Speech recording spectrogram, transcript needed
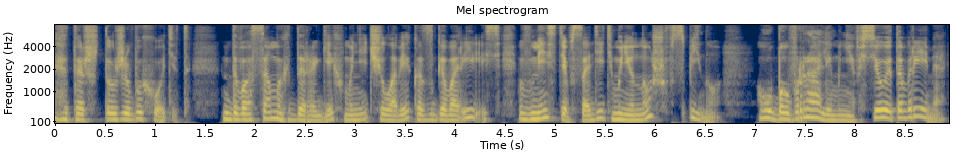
Это что же выходит? Два самых дорогих мне человека сговорились вместе всадить мне нож в спину. Оба врали мне все это время,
